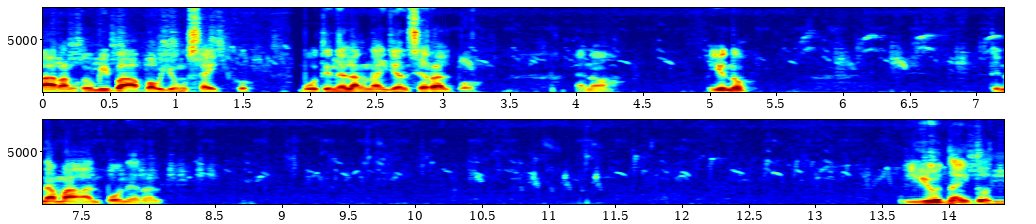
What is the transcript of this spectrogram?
Parang umibabaw yung sight ko. Buti na lang nandyan si Ralph po. Ano, yun oh. Tinamaan po ni Ralph. Yun, idol.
